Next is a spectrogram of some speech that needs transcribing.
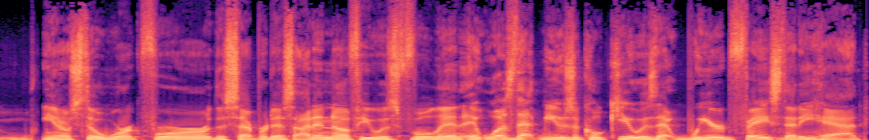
you know, still work for the Separatists. I didn't know if he was full in. It was that musical cue, is that weird face that he mm-hmm. had.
